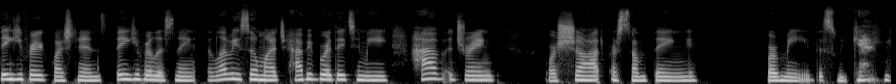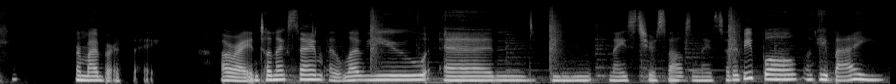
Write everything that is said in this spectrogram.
Thank you for your questions. Thank you for listening. I love you so much. Happy birthday to me. Have a drink or shot or something for me this weekend for my birthday. All right, until next time, I love you and be nice to yourselves and nice to other people. Okay, bye.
